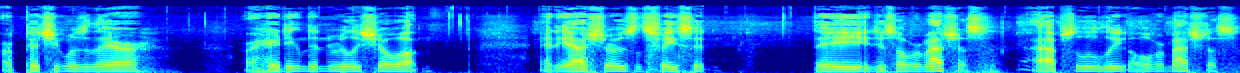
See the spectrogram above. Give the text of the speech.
Our pitching was there, our hitting didn't really show up, and the Astros, let's face it, they just overmatched us. Absolutely overmatched us.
